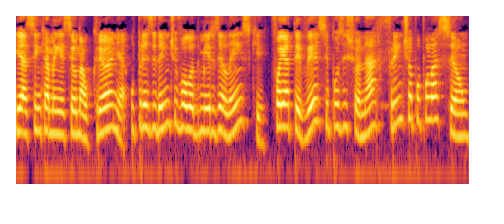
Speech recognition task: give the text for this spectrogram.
E assim que amanheceu na Ucrânia, o presidente Volodymyr Zelensky foi à TV se posicionar frente à população.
